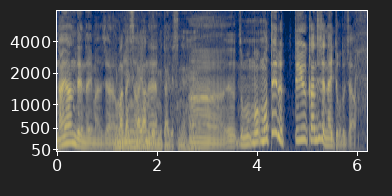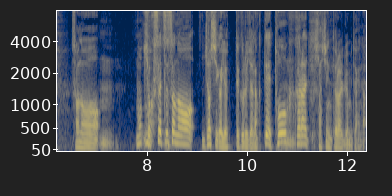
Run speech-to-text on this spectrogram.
悩んでんだ、今、じゃあ。未だに悩んでるみたい。ですね。ああ、も、もモテるっていう感じじゃないってことじゃあ。その、も直接その、女子が寄ってくるじゃなくて、遠くから写真撮られるみたいな。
